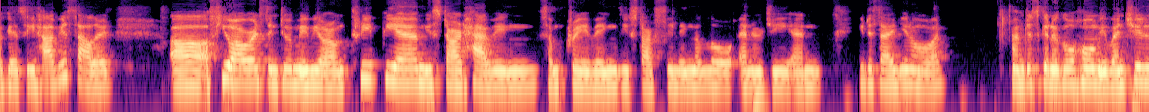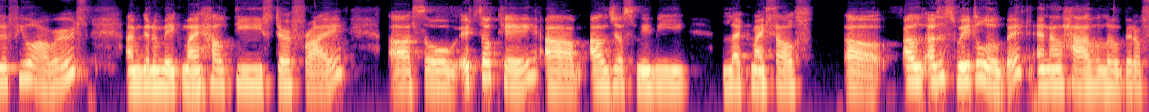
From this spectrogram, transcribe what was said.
okay so you have your salad uh, a few hours into maybe around 3 p.m., you start having some cravings, you start feeling a low energy, and you decide, you know what, I'm just gonna go home eventually in a few hours. I'm gonna make my healthy stir fry. Uh, so it's okay. Um, I'll just maybe let myself. Uh, I'll I'll just wait a little bit and I'll have a little bit of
